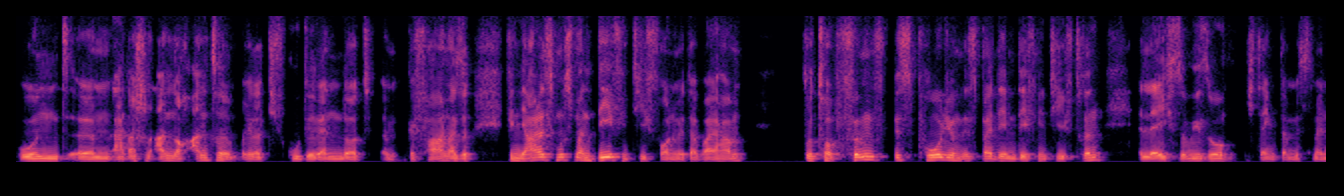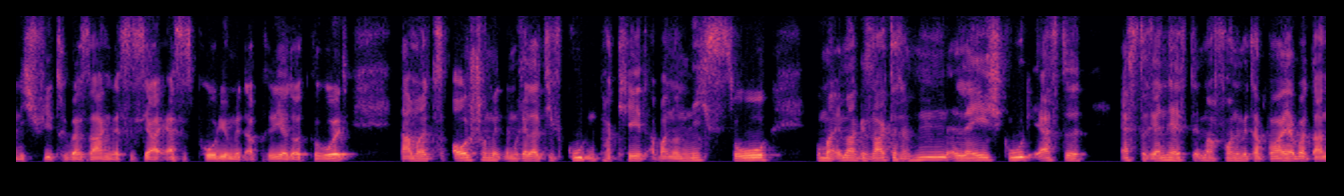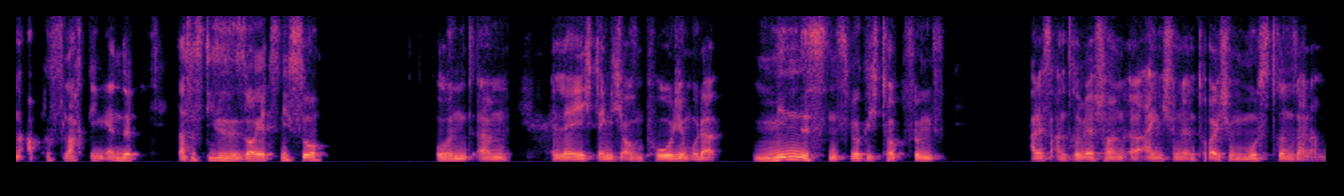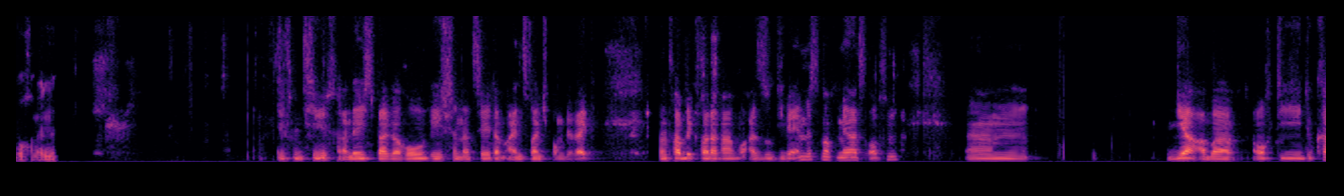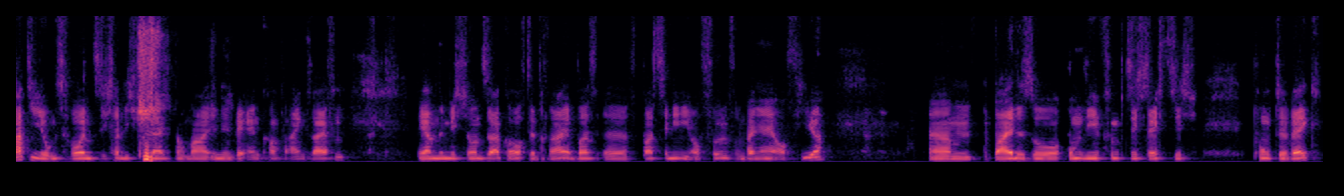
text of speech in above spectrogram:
Und ähm, er hat auch schon an, noch andere relativ gute Rennen dort ähm, gefahren. Also Vinales muss man definitiv vorne mit dabei haben so Top 5 bis Podium ist bei dem definitiv drin. LA sowieso, ich denke, da müssen wir nicht viel drüber sagen. Letztes Jahr erstes Podium mit Aprilia dort geholt. Damals auch schon mit einem relativ guten Paket, aber noch nicht so, wo man immer gesagt hat, hm, LA gut, erste, erste Rennhälfte immer vorne mit dabei, aber dann abgeflacht gegen Ende. Das ist diese Saison jetzt nicht so. Und ähm, LA, denke ich, auf dem Podium oder mindestens wirklich Top 5 alles andere wäre schon äh, eigentlich schon eine Enttäuschung, muss drin sein am Wochenende. Definitiv. Aleix Bagaro, wie ich schon erzählt habe, 21 Punkte weg von Fabio Quadraro. Also die WM ist noch mehr als offen. Ähm, ja, aber auch die Ducati-Jungs wollen sicherlich vielleicht nochmal in den WM-Kampf eingreifen. Wir haben nämlich schon Sarko auf der 3, Bas, äh, Bastianini auf 5 und Bagnaia auf 4. Ähm, beide so um die 50, 60 Punkte weg.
